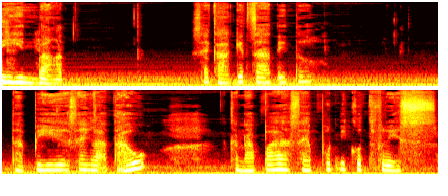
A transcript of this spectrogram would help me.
dingin banget. Saya kaget saat itu. Tapi saya nggak tahu kenapa saya pun ikut freeze.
